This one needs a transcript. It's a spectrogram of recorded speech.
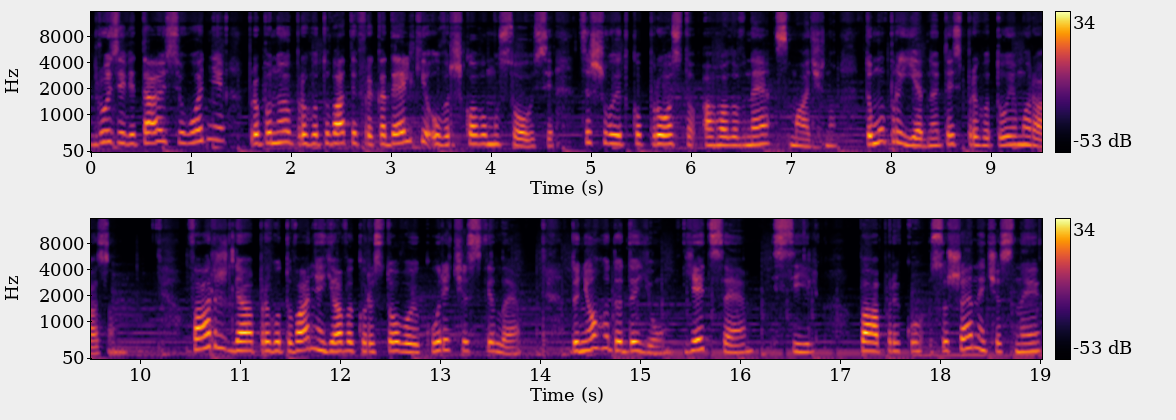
Друзі, вітаю сьогодні. Пропоную приготувати фрикадельки у вершковому соусі. Це швидко, просто, а головне смачно. Тому приєднуйтесь, приготуємо разом. Фарш для приготування я використовую куряче з філе. До нього додаю яйце, сіль, паприку, сушений чесник,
